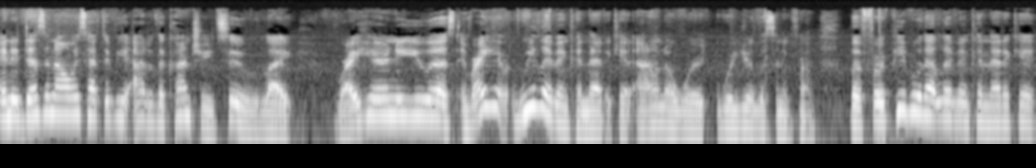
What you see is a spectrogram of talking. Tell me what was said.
And it doesn't always have to be out of the country too. Like right here in the US and right here we live in Connecticut. I don't know where where you're listening from. But for people that live in Connecticut,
